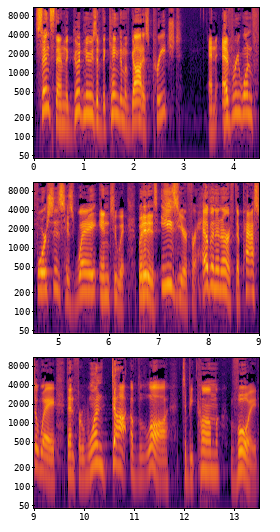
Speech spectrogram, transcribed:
Since then, the good news of the kingdom of God is preached, and everyone forces his way into it. But it is easier for heaven and earth to pass away than for one dot of the law to become void.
